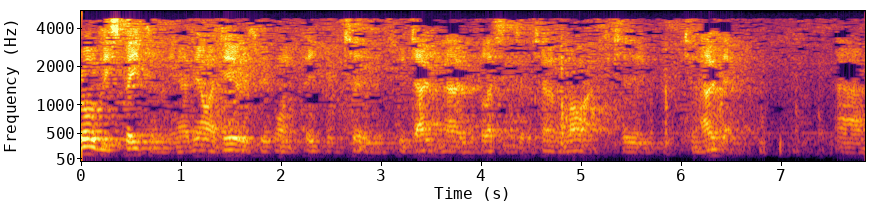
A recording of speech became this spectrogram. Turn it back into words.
broadly speaking, you know, the idea is we want people to who don't know the blessings of eternal life to to know them. Um,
